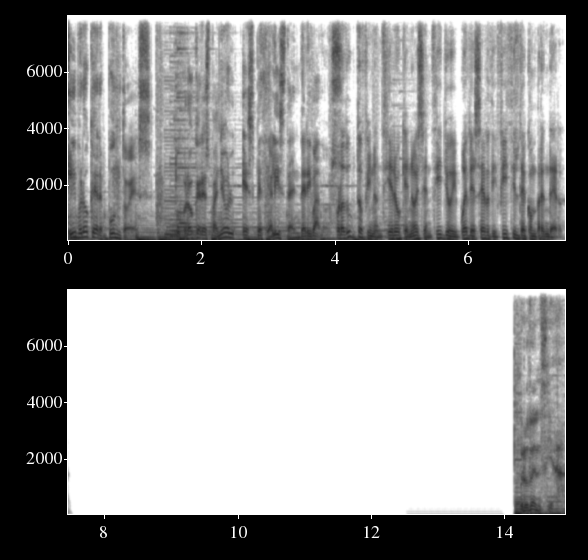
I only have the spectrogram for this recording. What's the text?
eBroker.es, tu broker español especialista en derivados. Producto financiero que no es sencillo y puede ser difícil de comprender. Prudencia,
